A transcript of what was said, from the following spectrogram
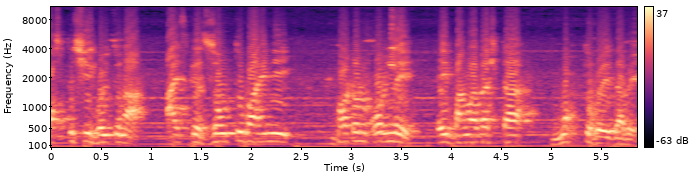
অস্থিতিশীল হইতো না। আজকে যৌথ বাহিনী গঠন করলে এই বাংলাদেশটা মুক্ত হয়ে যাবে।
